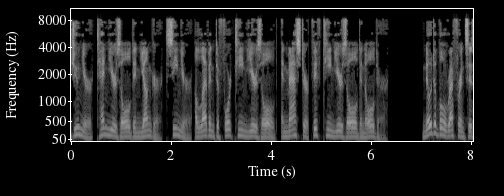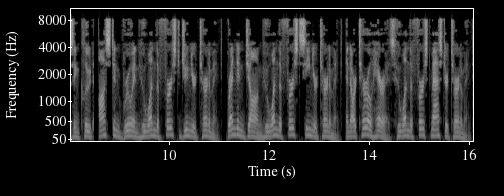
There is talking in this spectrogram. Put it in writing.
junior 10 years old and younger, senior 11 to 14 years old, and master 15 years old and older. Notable references include Austin Bruin who won the first junior tournament, Brendan Jong who won the first senior tournament, and Arturo Harris who won the first master tournament.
